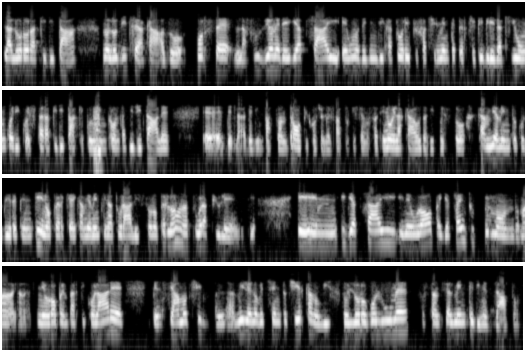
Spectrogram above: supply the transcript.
la loro rapidità, non lo dice a caso, forse la fusione dei ghiacciai è uno degli indicatori più facilmente percepibili da chiunque di questa rapidità che poi un'impronta digitale eh, della, dell'impatto antropico, cioè del fatto che siamo stati noi la causa di questo cambiamento così repentino, perché i cambiamenti naturali sono per loro natura più lenti. E, um, I ghiacciai in Europa, i ghiacciai in tutto il mondo, ma in Europa in particolare, pensiamoci, dal 1900 circa hanno visto il loro volume sostanzialmente dimezzato.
